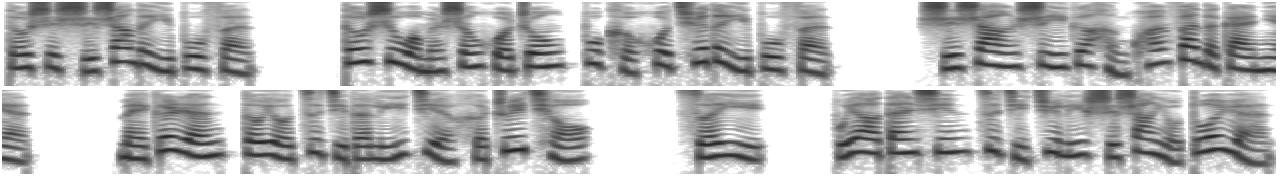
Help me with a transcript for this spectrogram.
都是时尚的一部分，都是我们生活中不可或缺的一部分。时尚是一个很宽泛的概念，每个人都有自己的理解和追求，所以不要担心自己距离时尚有多远，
